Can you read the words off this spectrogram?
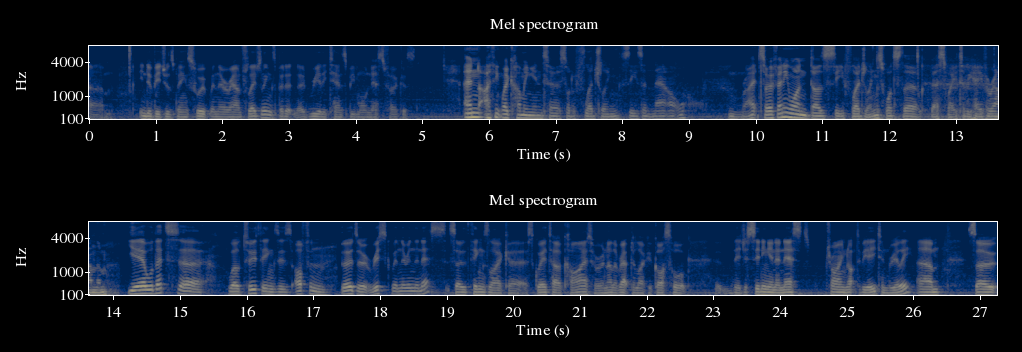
um, individuals being swooped when they're around fledglings, but it, it really tends to be more nest focused. And I think we're coming into sort of fledgling season now, mm. right? So if anyone does see fledglings, what's the best way to behave around them? Yeah, well, that's. Uh, well, two things is often birds are at risk when they're in the nest. So things like a, a square-tailed kite or another raptor like a goshawk they're just sitting in a nest trying not to be eaten, really. Um, So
